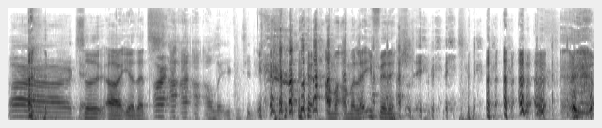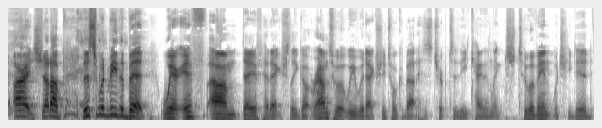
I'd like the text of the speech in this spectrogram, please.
Uh, okay. So uh, yeah, that's. All right, I, I, I'll let you continue. I'm, I'm gonna let you finish. All right, shut up. This would be the bit where if um, Dave had actually got round to it, we would actually talk about his trip to the Kane and Lynch 2 event, which he did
